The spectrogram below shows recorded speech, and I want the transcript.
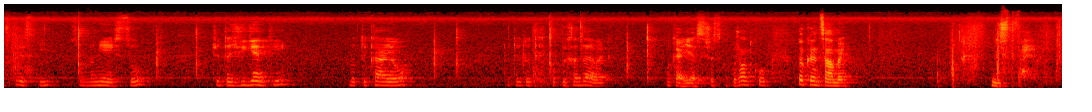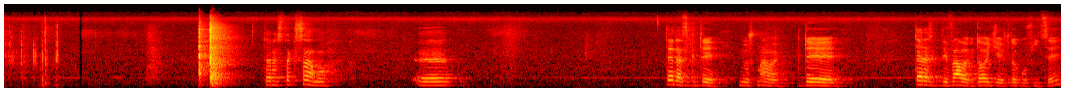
wtryski są na miejscu, czy te dźwigienki dotykają tutaj do tych popychadełek. Ok, jest wszystko w porządku. Dokręcamy listwę. Teraz tak samo. Y, Teraz, gdy już mamy, gdy, teraz, gdy wałek dojdzie już do głowicy,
